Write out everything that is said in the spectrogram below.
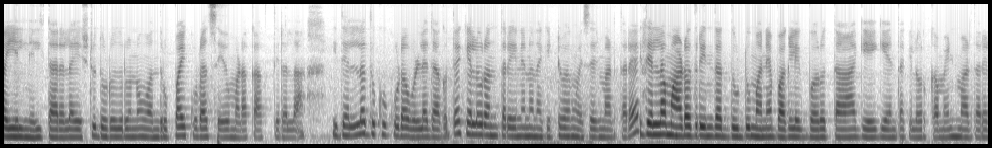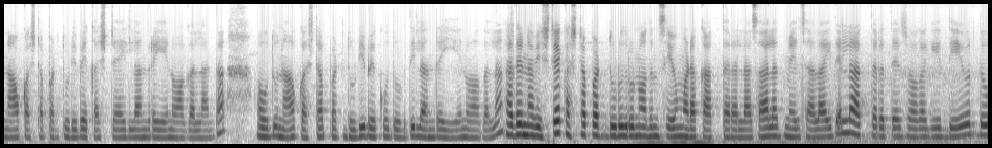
ಕೈಯಲ್ಲಿ ನಿಲ್ತಾರಲ್ಲ ಎಷ್ಟು ದುಡಿದ್ರೂ ಒಂದು ರೂಪಾಯಿ ಕೂಡ ಸೇವ್ ಮಾಡೋಕ್ಕಾಗ್ತಿರಲ್ಲ ಇದೆಲ್ಲದಕ್ಕೂ ಕೂಡ ಒಳ್ಳೇದಾಗುತ್ತೆ. ಕೆಲವ್ರು ಅಂತಾರೆ ಏನೇನೋ ನೆಗೆಟಿವ್ ಆಗಿ ಮೆಸೇಜ್ ಮಾಡ್ತಾರೆ. ಇದೆಲ್ಲ ಮಾಡೋದ್ರಿಂದ ದುಡ್ಡು ಮನೆ ಬಾಗಿಲಿಗೆ ಬರುತ್ತಾ, ಹಾಗೆ, ಹೇಗೆ ಅಂತ ಕೆಲವರು ಕಮೆಂಟ್ ಮಾಡ್ತಾರೆ. ನಾವು ಕಷ್ಟಪಟ್ಟು ದುಡಿಬೇಕಷ್ಟೇ, ಇಲ್ಲಾಂದರೆ ಏನೂ ಆಗಲ್ಲ ಅಂತ. ಹೌದು, ನಾವು ಕಷ್ಟಪಟ್ಟು ದುಡಿಬೇಕು, ದುಡ್ದಿಲ್ಲ ಅಂದರೆ ಏನೂ ಆಗಲ್ಲ. ಆದರೆ ನಾವು ಎಷ್ಟೇ ಕಷ್ಟಪಟ್ಟು ದುಡಿದ್ರೂ ಅದನ್ನು ಸೇವ್ ಮಾಡೋಕ್ಕಾಗ್ತಾರಲ್ಲ ಸಾಲದ ಮೇಲೆ ಸಾಲ, ಇದೆಲ್ಲ ಆಗ್ತಿರುತ್ತೆ. ಸೊ ಹಾಗಾಗಿ ದೇವ್ರದ್ದು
